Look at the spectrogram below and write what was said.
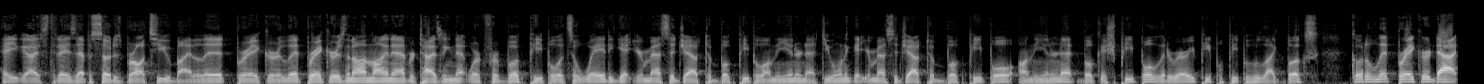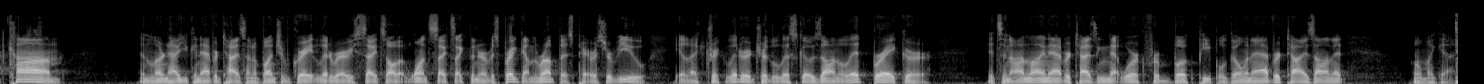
Hey, you guys, today's episode is brought to you by Litbreaker. Litbreaker is an online advertising network for book people. It's a way to get your message out to book people on the internet. Do you want to get your message out to book people on the internet? Bookish people, literary people, people who like books? Go to litbreaker.com and learn how you can advertise on a bunch of great literary sites all at once. Sites like The Nervous Breakdown, The Rumpus, Paris Review, Electric Literature, the list goes on. Litbreaker. It's an online advertising network for book people. Go and advertise on it. Oh my God.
